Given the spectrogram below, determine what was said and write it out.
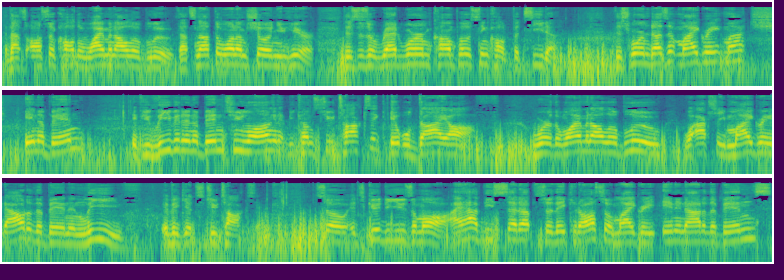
That's also called a Waimanalo blue. That's not the one I'm showing you here. This is a red worm composting called Fetida. This worm doesn't migrate much in a bin. If you leave it in a bin too long and it becomes too toxic, it will die off where the Waimanalo blue will actually migrate out of the bin and leave if it gets too toxic. So it's good to use them all. I have these set up so they can also migrate in and out of the bins,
